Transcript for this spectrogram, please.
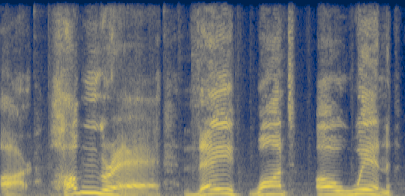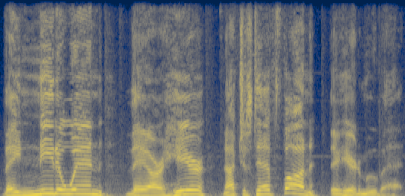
are hungry. They want a win. They need a win. They are here not just to have fun, they're here to move ahead.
